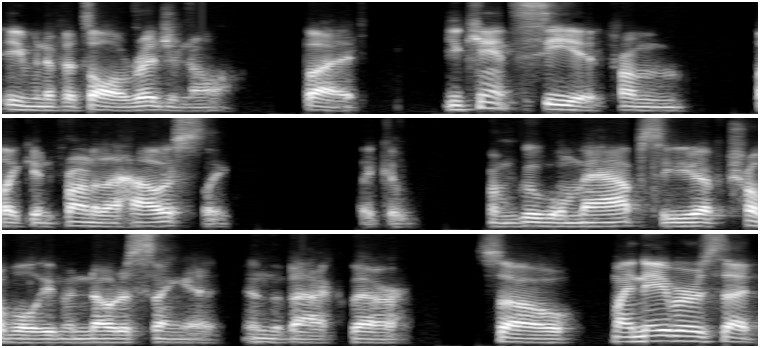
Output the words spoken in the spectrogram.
even if it's all original, but you can't see it from like in front of the house, like, like a, from Google Maps. So you have trouble even noticing it in the back there. So my neighbors that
